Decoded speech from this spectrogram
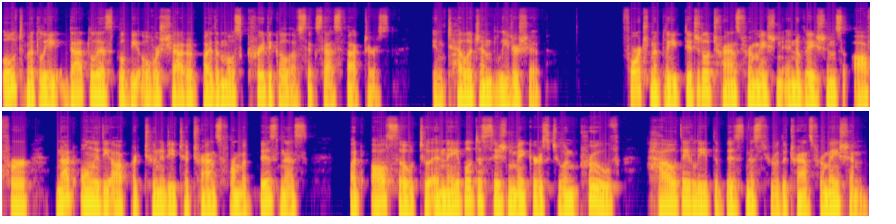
ultimately, that list will be overshadowed by the most critical of success factors intelligent leadership. Fortunately, digital transformation innovations offer not only the opportunity to transform a business, but also to enable decision makers to improve how they lead the business through the transformation.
